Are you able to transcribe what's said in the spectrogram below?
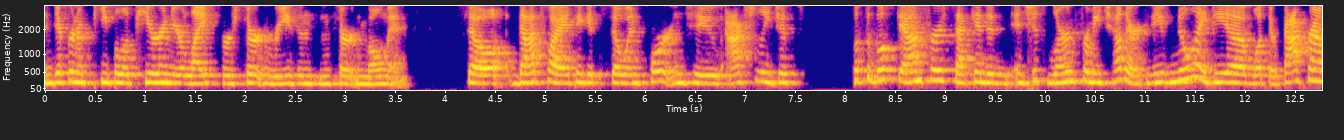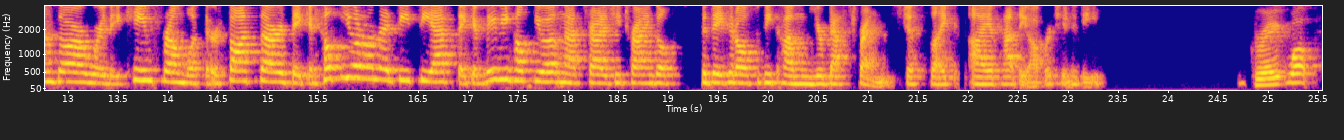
and different people appear in your life for certain reasons and certain moments. So that's why I think it's so important to actually just put the book down for a second and, and just learn from each other because you have no idea what their backgrounds are, where they came from, what their thoughts are. They can help you out on that DCF. They can maybe help you out in that strategy triangle, but they could also become your best friends, just like I have had the opportunity. Great. Well,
